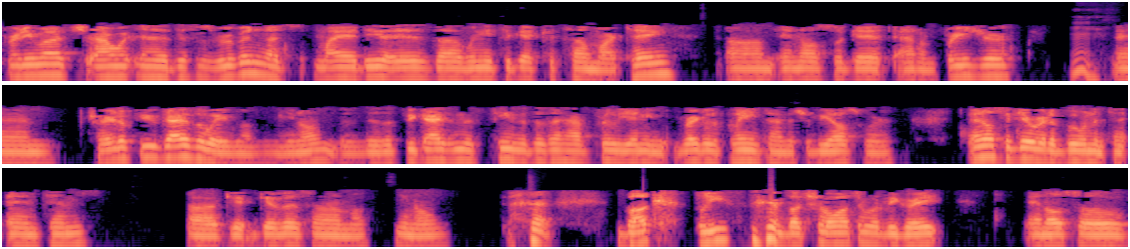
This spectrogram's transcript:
Pretty much, uh, this is Ruben. That's my idea is uh, we need to get Ketel Marte, um, and also get Adam Frazier, Hmm. and trade a few guys away. Um, you know, there's a few guys in this team that doesn't have really any regular playing time that should be elsewhere, and also get rid of Boone and, T- and Tim's. Uh, give, give us um, you know, Buck, please. Buck Showalter would be great, and also,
